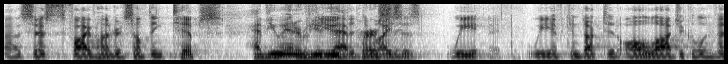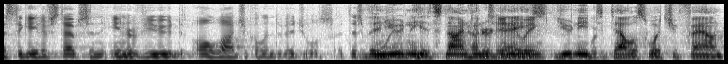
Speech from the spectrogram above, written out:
uh, assessed 500 something tips. Have you interviewed that the person? Devices. We, we have conducted all logical investigative steps and interviewed all logical individuals at this point. then point. you need, it's 900 days. You need to tell us what you found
